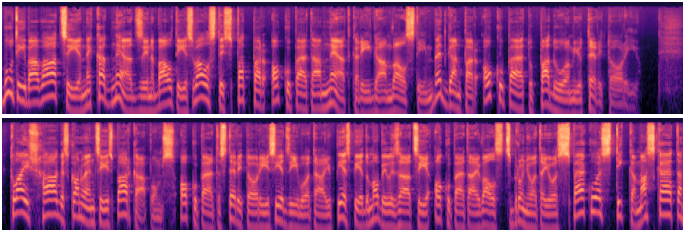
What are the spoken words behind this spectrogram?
Būtībā Vācija nekad neatzina Baltijas valstis pat par okupētām neatkarīgām valstīm, bet gan par okupētu padomju teritoriju. Klaišs Hāgas konvencijas pārkāpums, okupētas teritorijas iedzīvotāju piespiedu mobilizācija okupētāju valsts bruņotajos spēkos tika maskēta,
